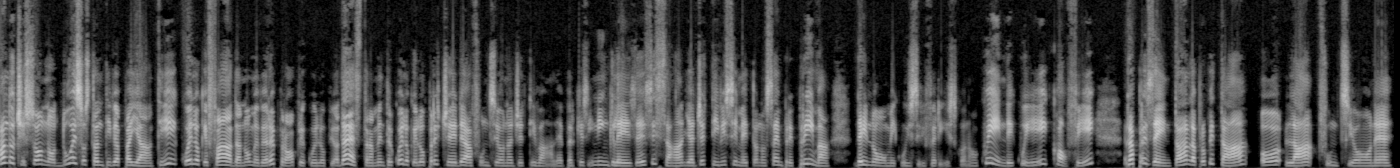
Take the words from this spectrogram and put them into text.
Quando ci sono due sostantivi appaiati, quello che fa da nome vero e proprio è quello più a destra, mentre quello che lo precede ha funzione aggettivale, perché in inglese si sa gli aggettivi si mettono sempre prima dei nomi cui si riferiscono. Quindi qui coffee rappresenta la proprietà o la funzione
